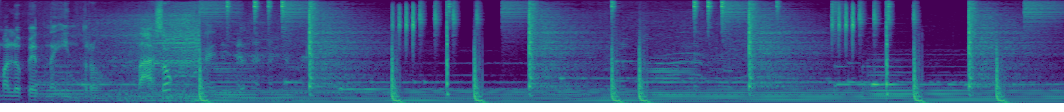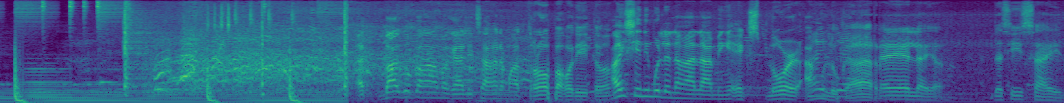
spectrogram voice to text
Malupit na intro. Pasok! At bago pa nga magalit sa akin ng mga tropa ko dito, ay sinimulan na nga namin i-explore ang lugar. Elo yo. The seaside.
